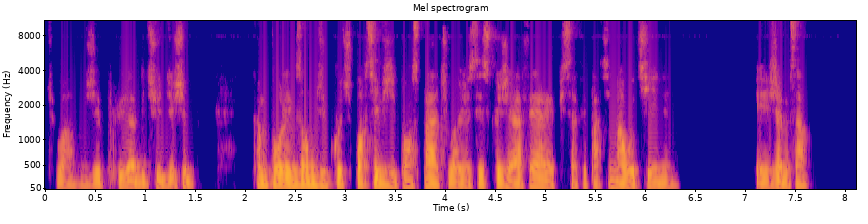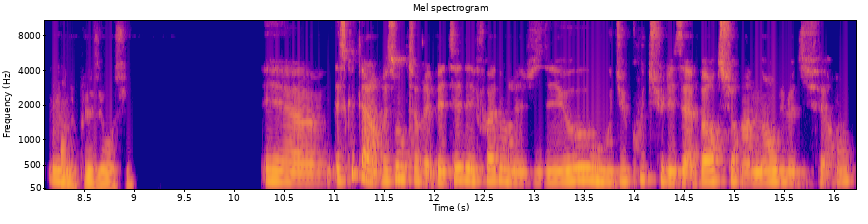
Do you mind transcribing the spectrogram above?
tu vois. J'ai plus l'habitude. Comme pour l'exemple du coach sportif, j'y pense pas, tu vois. Je sais ce que j'ai à faire et puis ça fait partie de ma routine et, j'aime ça. Je prends mm. du plaisir aussi. Et euh, est-ce que tu as l'impression de te répéter des fois dans les vidéos ou du coup tu les abordes sur un angle différent?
